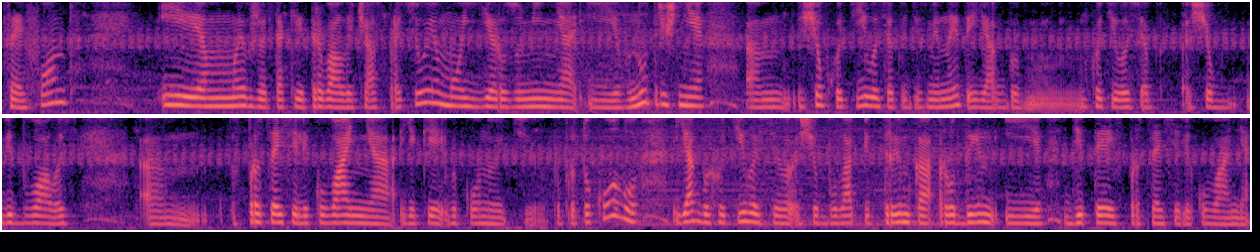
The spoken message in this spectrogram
цей фонд. І ми вже такий тривалий час працюємо. Є розуміння і внутрішнє, ем, що б хотілося тоді змінити, як би хотілося б, щоб відбувалось в процесі лікування, яке виконують по протоколу. Як би хотілося, щоб була підтримка родин і дітей в процесі лікування.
